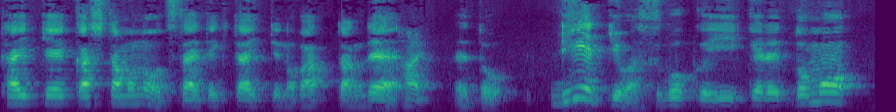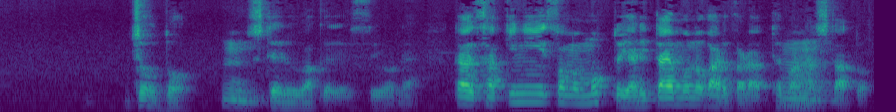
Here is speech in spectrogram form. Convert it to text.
体系化したものを伝えていきたいっていうのがあったんで、はい。えっと、利益はすごくいいけれども、譲渡うん。してるわけですよね。だから先にそのもっとやりたいものがあるから手放したと。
